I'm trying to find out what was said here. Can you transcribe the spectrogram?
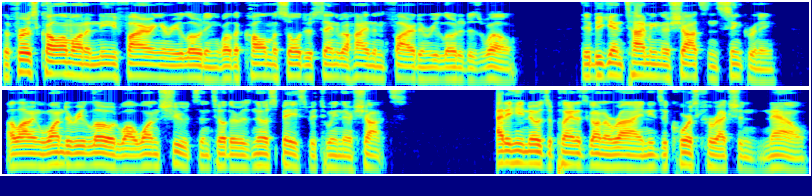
The first column on a knee firing and reloading, while the column of soldiers standing behind them fired and reloaded as well. They begin timing their shots in synchrony, allowing one to reload while one shoots until there is no space between their shots. Addahi knows the plan has gone awry and needs a course correction now.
